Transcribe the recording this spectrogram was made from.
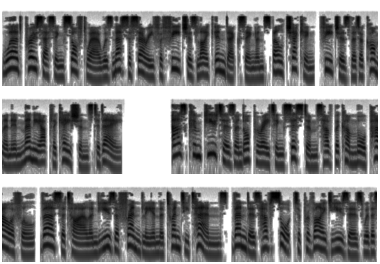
word processing software was necessary for features like indexing and spell checking, features that are common in many applications today. As computers and operating systems have become more powerful, versatile and user-friendly in the 2010s, vendors have sought to provide users with a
